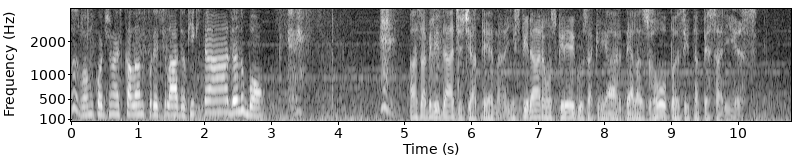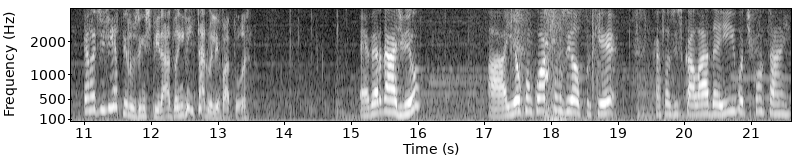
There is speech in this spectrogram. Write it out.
Vamos continuar escalando por esse lado aqui que tá dando bom. As habilidades de Atena inspiraram os gregos a criar belas roupas e tapeçarias. Ela devia tê-los inspirado a inventar o elevador. É verdade, viu? Aí eu concordo com o Zeus, porque essas escaladas aí, vou te contar, hein?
